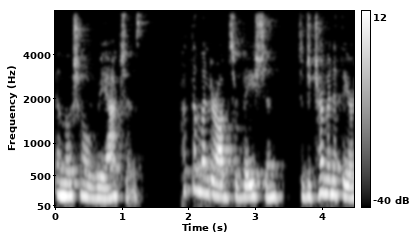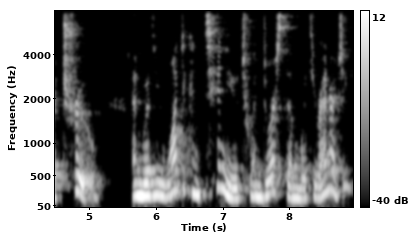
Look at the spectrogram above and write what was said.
emotional reactions. Put them under observation to determine if they are true and whether you want to continue to endorse them with your energy.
